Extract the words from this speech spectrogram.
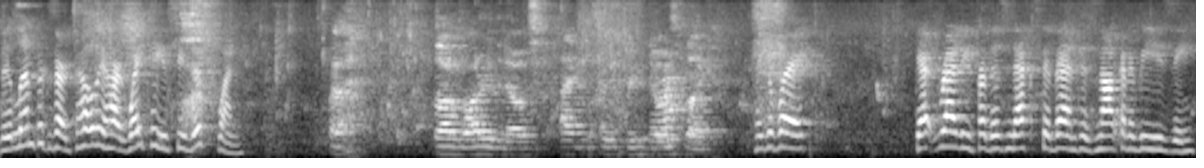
The Olympics are totally hard. Wait till you see this one. Uh, a lot of water in the nose. I'm so Nose plug. Take a break. Get ready for this next event. It's not going to be easy.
